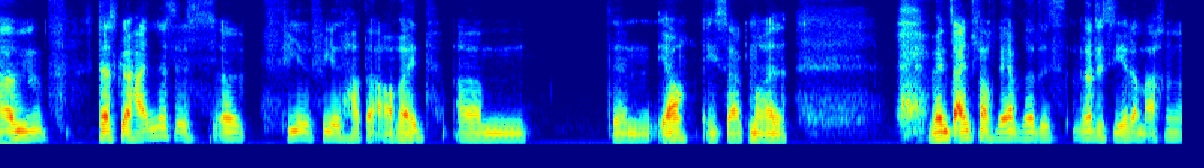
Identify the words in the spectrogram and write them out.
ähm, das Geheimnis ist äh, viel, viel harte Arbeit. Ähm, denn ja, ich sag mal, wenn es einfach wäre, würde es, würde es jeder machen.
